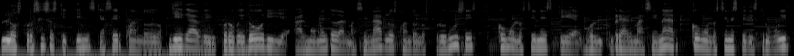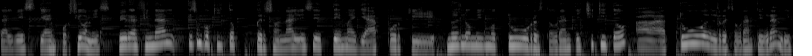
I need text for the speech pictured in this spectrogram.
los procesos que tienes que hacer cuando llega del proveedor y al momento de almacenarlos, cuando los produces, cómo los tienes que realmacenar, cómo los tienes que distribuir tal vez ya en porciones, pero al final es un poquito personal ese tema ya porque no es lo mismo tu restaurante chiquito a tu el restaurante grande.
